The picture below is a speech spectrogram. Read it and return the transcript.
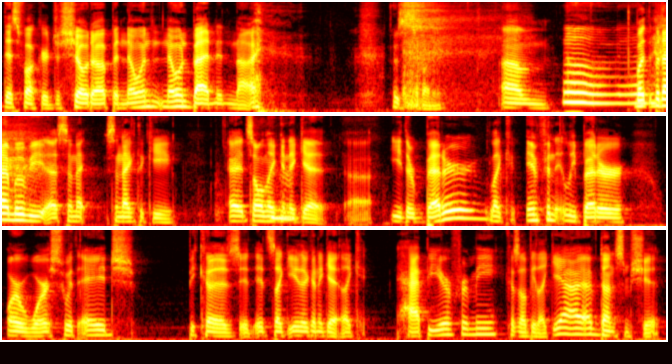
this fucker just showed up, and no one no one batted an eye. Which is funny. Um, oh man. but but that movie, uh, Synec- Synecdoche, it's only Mm-hmm. gonna get uh, either better, like infinitely better, or worse with age, because it, it's like either gonna get like happier for me because I'll be like, yeah, I've done some shit,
